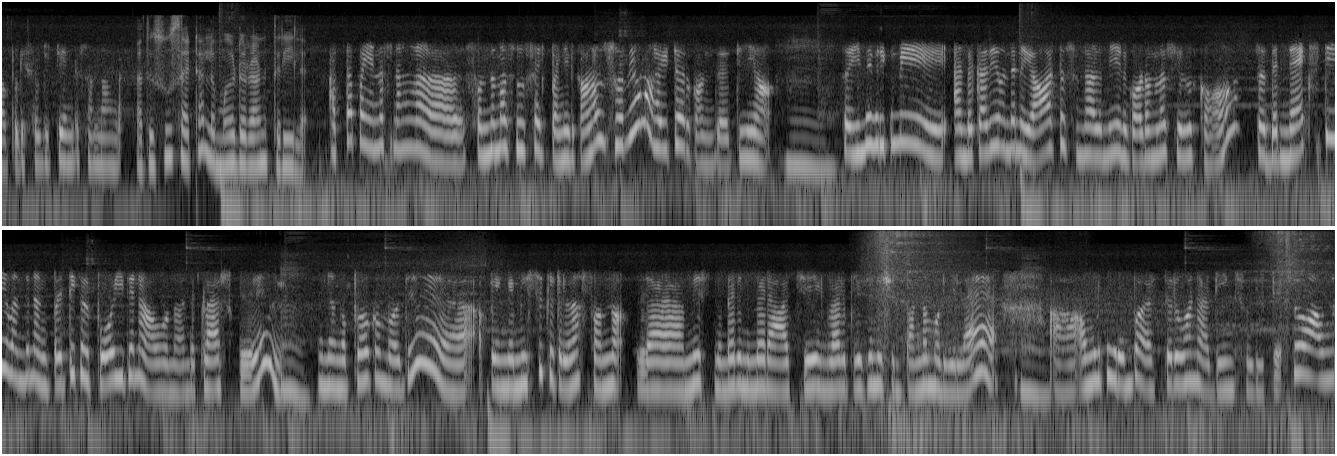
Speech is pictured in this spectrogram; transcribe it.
அப்படி சொல்லிட்டு என்று சொன்னாங்க. அது சூசைட்டா இல்ல மர்டரான்னு தெரியல? அத்தை பையன் என்ன சொன்னாங்க சொந்தமா சூசைட் பண்ணிருக்காங்க அது சரியான ஹைட்டா இருக்கும் அந்த தீயா. ஸோ இன்ன வரைக்குமே அந்த கதையை வந்து நான் யார்கிட்ட சொன்னாலுமே எனக்கு உடம்புலாம் சிலுக்கும் ஸோ த நெக்ஸ்ட் டே வந்து நாங்கள் ப்ராக்டிக்கல் போய் தானே ஆகணும் அந்த கிளாஸ்க்கு. நாங்கள் போகும்போது அப்போ எங்கள் மிஸ்ஸு கிட்ட எல்லாம் சொன்னோம். மிஸ் இந்த மாதிரி இந்த மாதிரி ஆச்சு. எங்களால் ப்ரெசன்டேஷன் பண்ண முடியல. அவங்களுக்கு ரொம்ப அழுத்தருவான் அப்படின்னு சொல்லிட்டு. ஸோ அவங்க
